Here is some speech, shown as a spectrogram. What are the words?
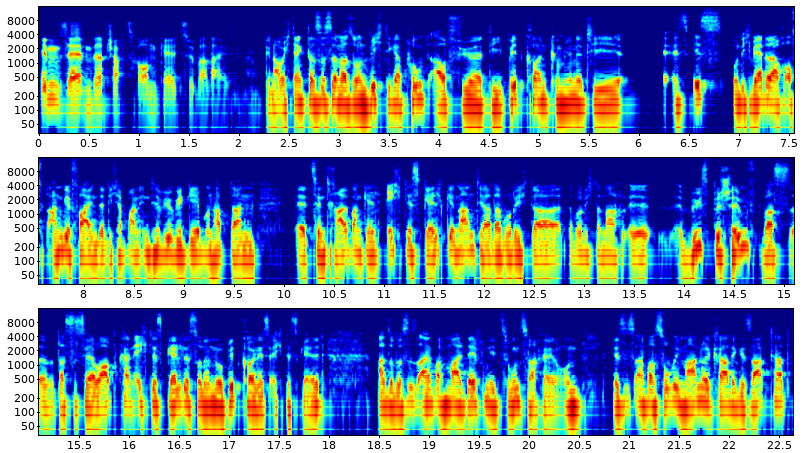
im selben Wirtschaftsraum Geld zu überweisen. Ja. Genau, ich denke, das ist immer so ein wichtiger Punkt auch für die Bitcoin-Community. Es ist, und ich werde auch oft angefeindet. Ich habe mal ein Interview gegeben und habe dann äh, Zentralbankgeld echtes Geld genannt. Ja, da wurde ich da, da wurde ich danach äh, wüst beschimpft, was, äh, dass es ja überhaupt kein echtes Geld ist, sondern nur Bitcoin ist echtes Geld. Also das ist einfach mal Definitionssache. Und es ist einfach so, wie Manuel gerade gesagt hat,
